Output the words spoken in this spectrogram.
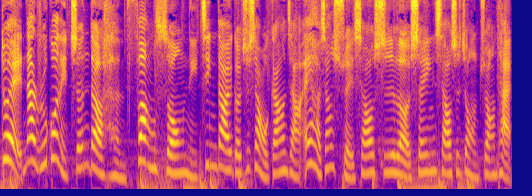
对，那如果你真的很放松，你进到一个就像我刚刚讲，哎，好像水消失了，声音消失这种状态，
